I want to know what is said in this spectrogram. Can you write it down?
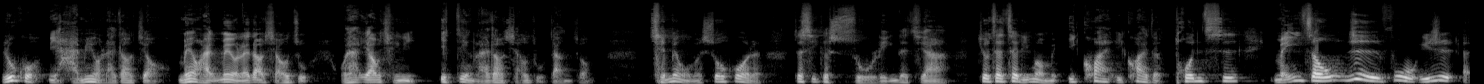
如果你还没有来到教，没有还没有来到小组，我要邀请你一定来到小组当中。前面我们说过了，这是一个属灵的家，就在这里面，我们一块一块的吞吃，每一周日复一日，呃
